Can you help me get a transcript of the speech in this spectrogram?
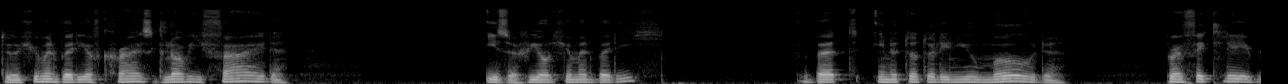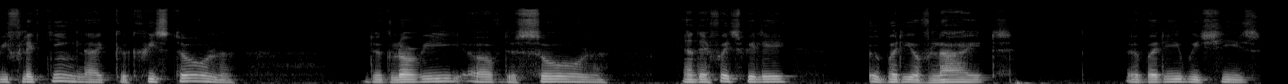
The human body of Christ glorified is a real human body, but in a totally new mode, perfectly reflecting like a crystal the glory of the soul, and therefore it's really a body of light, a body which is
